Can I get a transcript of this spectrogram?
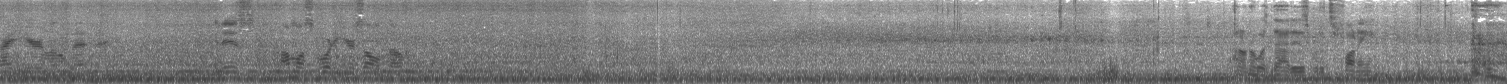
Right here a little bit. It is almost 40 years old though. I don't know what that is, but it's funny.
